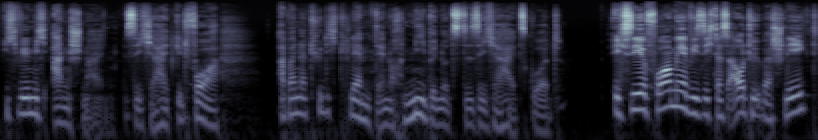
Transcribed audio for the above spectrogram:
Ich will mich anschnallen, Sicherheit geht vor, aber natürlich klemmt der noch nie benutzte Sicherheitsgurt. Ich sehe vor mir, wie sich das Auto überschlägt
